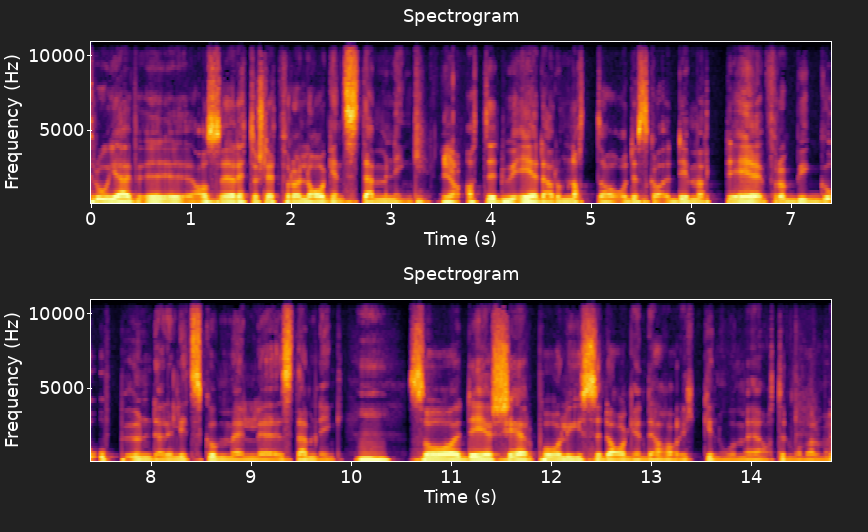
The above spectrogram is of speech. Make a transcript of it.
tror jeg eh, altså rett og slett for å lage en stemning. Ja. At du er der om natta, og det, skal, det er mørkt. Det er for å bygge opp under en litt skummel eh, stemning. Mm. Så det skjer på lyse dagen. Det har ikke noe med at det må være mørkt.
